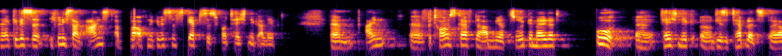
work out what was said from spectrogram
eine, gewisse, ich will nicht sagen Angst, aber auch eine gewisse Skepsis vor Technik erlebt. Ähm, ein äh, Betreuungskräfte haben mir zurückgemeldet, oh, äh, Technik äh, und diese Tablets, äh,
